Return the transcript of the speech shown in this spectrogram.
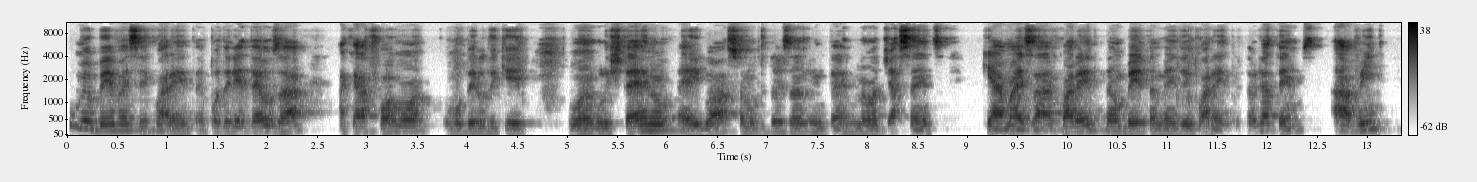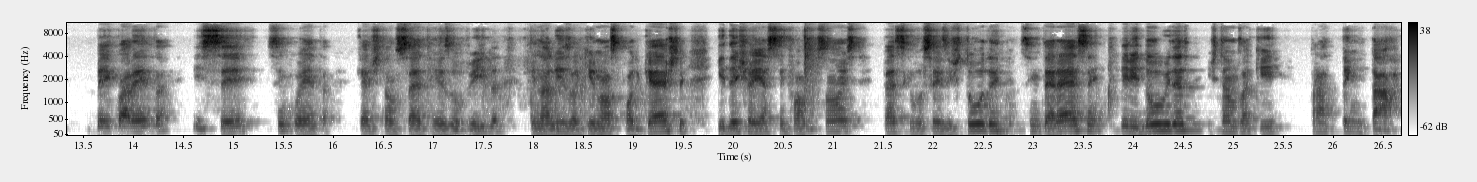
o meu B vai ser 40. Eu poderia até usar aquela fórmula, o modelo de que o ângulo externo é igual à soma de dois ângulos internos não adjacentes, que A mais A é 40, então B também deu 40. Então já temos A 20, B 40 e C 50. Questão 7 resolvida. Finalizo aqui o nosso podcast e deixo aí essas informações. Peço que vocês estudem, se interessem, tirem dúvidas. Estamos aqui para tentar,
